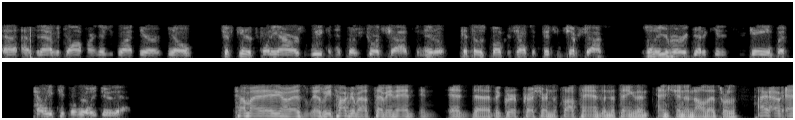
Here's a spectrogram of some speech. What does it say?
as an avid golfer, I know you go out there, you know, 15 or 20 hours a week and hit those short shots and hit hit those bunker shots and pitch and chip shots. Because I know you're very dedicated to your game, but how many people really do that? Tom, I, you know, as as we talk about Seve and and, and uh, the grip pressure and the soft hands and the things and tension and all that sort of, I, I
